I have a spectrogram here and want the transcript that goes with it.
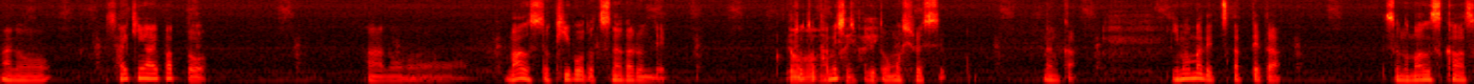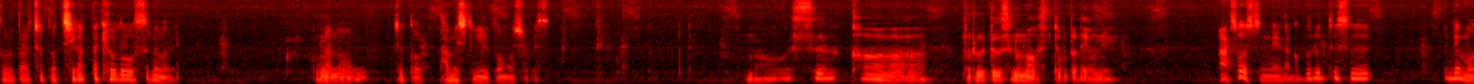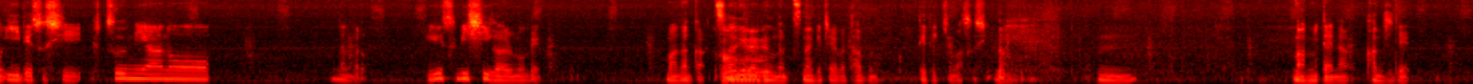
あの最近 iPad あのマウスとキーボードつながるんでちょっと試してみると面白いです。よ、なんか今まで使ってたそのマウスカーソルとはちょっと違った挙動をするのでああのちょっと試してみると面白いですマウスか、Bluetooth のマウスってことだよね。あそうですね。なんか Bluetooth でもいいですし普通にあのなんだろう。USB-C があるのでまあなんかつなげられるならつなげちゃえば多分出てきますし。なるほど。うん。まあみたいな感じで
